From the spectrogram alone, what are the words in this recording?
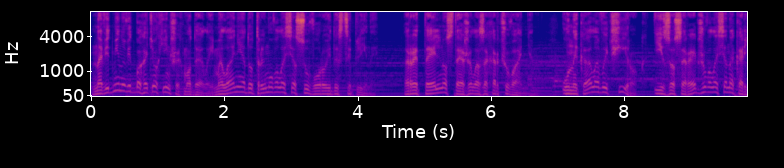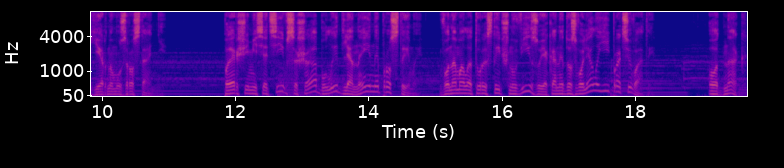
На відміну від багатьох інших моделей, Меланія дотримувалася суворої дисципліни, ретельно стежила за харчуванням, уникала вечірок і зосереджувалася на кар'єрному зростанні. Перші місяці в США були для неї непростими. Вона мала туристичну візу, яка не дозволяла їй працювати. Однак,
